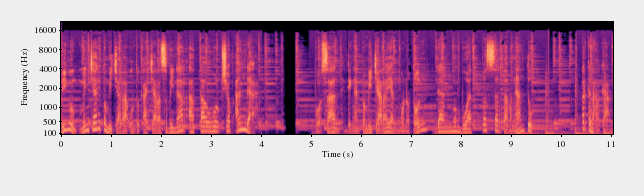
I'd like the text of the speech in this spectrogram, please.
Bingung mencari pembicara untuk acara seminar atau workshop Anda? Bosan dengan pembicara yang monoton dan membuat peserta mengantuk? Perkenalkan,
